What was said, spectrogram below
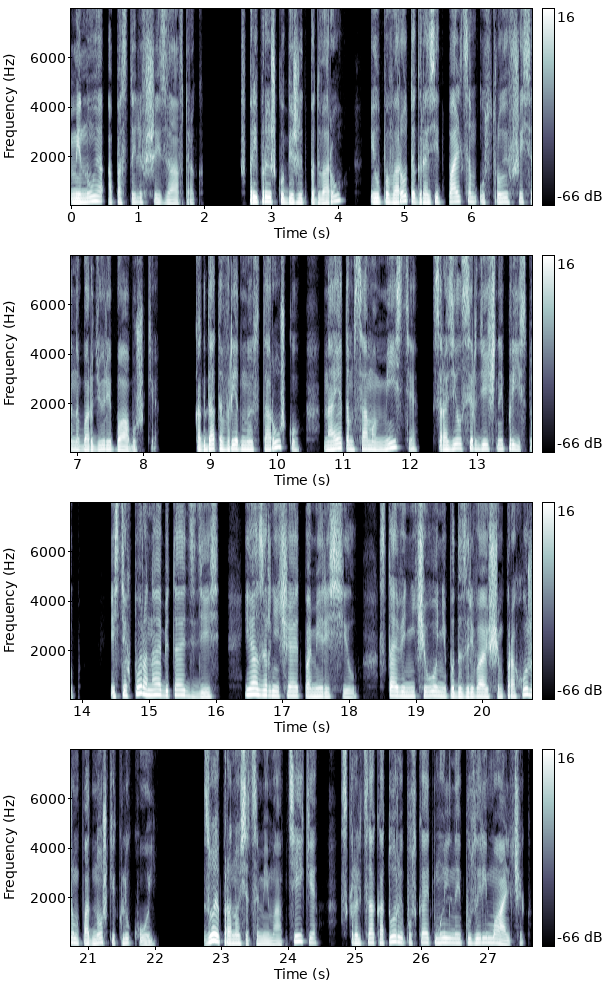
минуя опостылевший завтрак. В припрыжку бежит по двору и у поворота грозит пальцем устроившейся на бордюре бабушке. Когда-то вредную старушку на этом самом месте сразил сердечный приступ, и с тех пор она обитает здесь и озорничает по мере сил, ставя ничего не подозревающим прохожим подножки клюкой. Зоя проносится мимо аптеки, с крыльца которой пускает мыльные пузыри мальчик,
